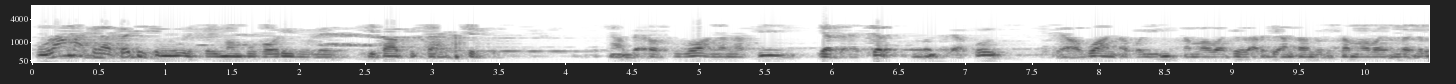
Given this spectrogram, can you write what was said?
Ulama kenapa di sini nulis Imam Bukhari nulis kita bisa. Sampai Rasulullah anak Nabi ya menurut aku ya Allah anta ini sama ardi nur sama wa yang badr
